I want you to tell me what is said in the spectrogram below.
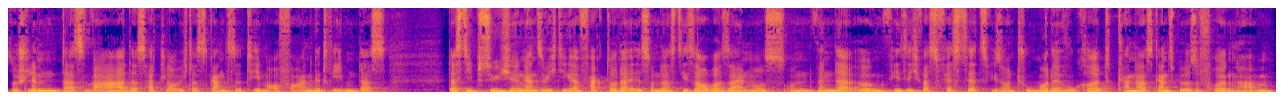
so schlimm das war, das hat, glaube ich, das ganze Thema auch vorangetrieben, dass, dass die Psyche ein ganz wichtiger Faktor da ist und dass die sauber sein muss. Und wenn da irgendwie sich was festsetzt, wie so ein Tumor, der wuchert, kann das ganz böse Folgen haben.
